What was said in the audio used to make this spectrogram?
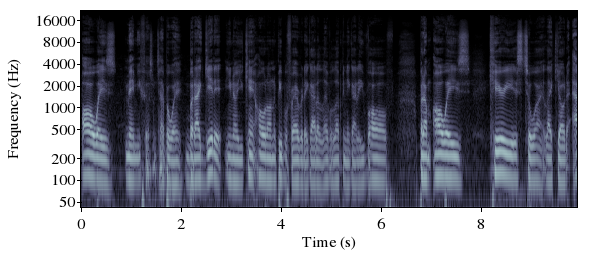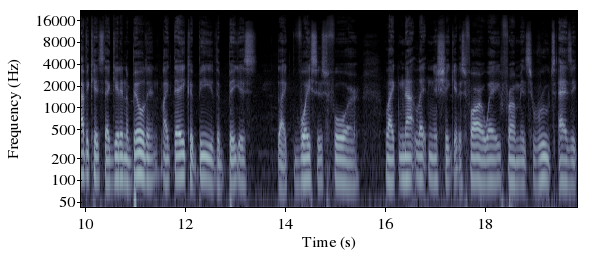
always made me feel some type of way. But i get it. You know you can't hold on to people forever. They gotta level up and they gotta evolve. But i'm always curious to why like yo the advocates that get in the building like they could be the biggest like voices for like not letting this shit get as far away from its roots as it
